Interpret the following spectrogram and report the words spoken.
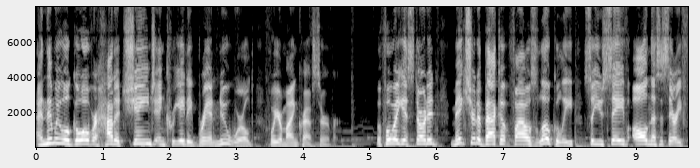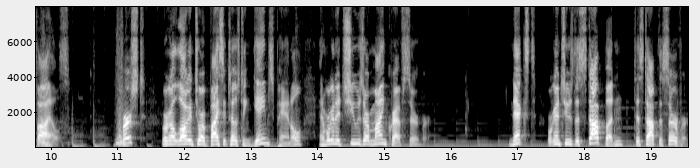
and then we will go over how to change and create a brand new world for your Minecraft server. Before we get started, make sure to back up files locally so you save all necessary files. First, we're going to log into our Bisect Hosting Games panel, and we're going to choose our Minecraft server. Next, we're going to choose the Stop button to stop the server.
